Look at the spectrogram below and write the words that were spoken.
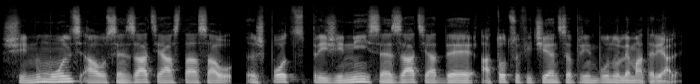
și nu mulți au senzația asta sau își pot sprijini senzația de atot suficiență prin bunurile materiale.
